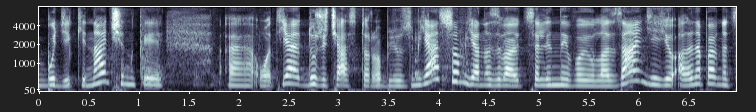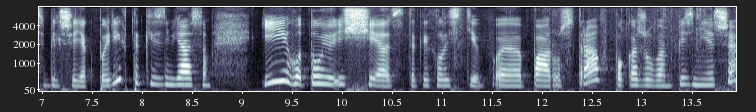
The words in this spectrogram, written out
будь-які начинки. Е, От, я дуже часто роблю з м'ясом, я називаю це лінивою лазаньєю, але напевно це більше як пиріг такий з м'ясом. І готую іще з таких листів е, пару страв, покажу вам пізніше.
